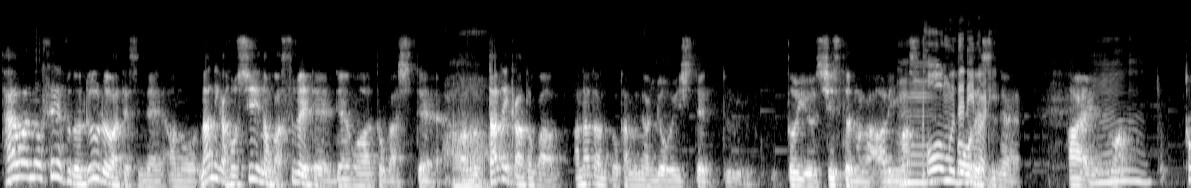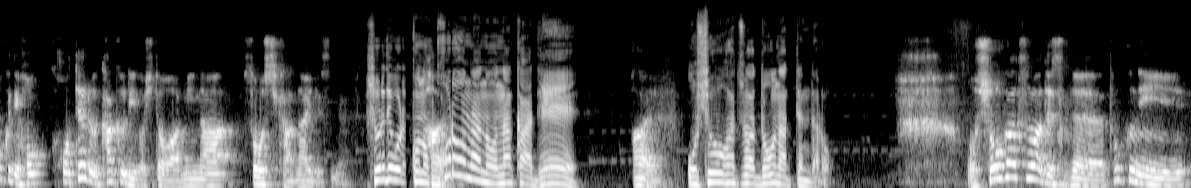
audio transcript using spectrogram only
台湾の政府のルールはですねあの何が欲しいのか全て電話とかしてあの誰かとかあなたのためには用意してというというシステムがあります。ホームデリバリー、ね、はい、まあ、特にホホテル隔離の人はみんなそうしかないですね。それで俺このコロナの中で、はい、お正月はどうなってんだろうお正月はですね特に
